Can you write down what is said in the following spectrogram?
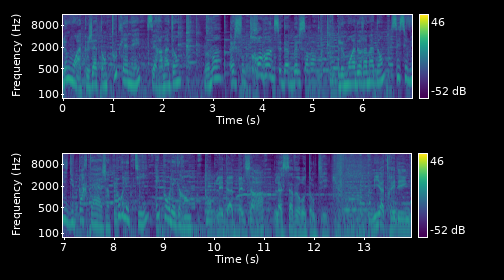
Le mois que j'attends toute l'année, c'est Ramadan. Maman, elles sont trop bonnes ces dates Belle Sarah. Le mois de Ramadan, c'est celui du partage pour les petits et pour les grands. Les dates Belsara, la saveur authentique. Mia Trading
